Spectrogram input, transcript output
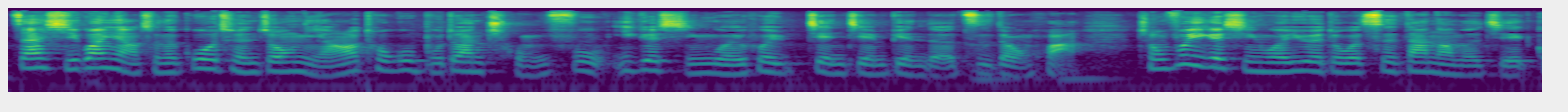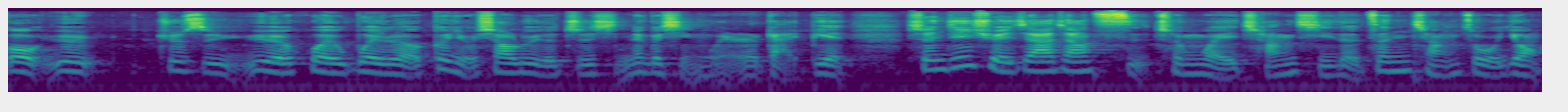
在习惯养成的过程中，你要透过不断重复一个行为，会渐渐变得自动化。重复一个行为越多次，大脑的结构越就是越会为了更有效率的执行那个行为而改变。神经学家将此称为长期的增强作用。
